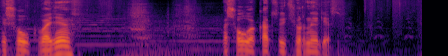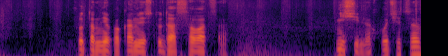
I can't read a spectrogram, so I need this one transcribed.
не шел к воде, нашел локацию Черный лес. Что-то мне пока есть туда соваться не сильно хочется.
